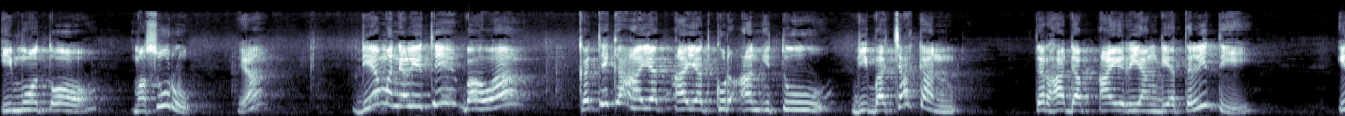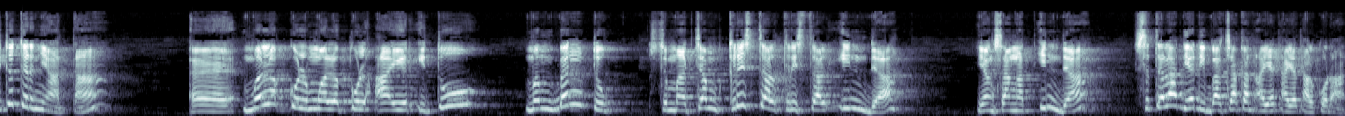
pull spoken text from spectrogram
Imoto Masuru ya dia meneliti bahwa ketika ayat-ayat Quran itu dibacakan terhadap air yang dia teliti itu ternyata eh, molekul-molekul air itu membentuk semacam kristal-kristal indah yang sangat indah setelah dia dibacakan ayat-ayat Al-Quran.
